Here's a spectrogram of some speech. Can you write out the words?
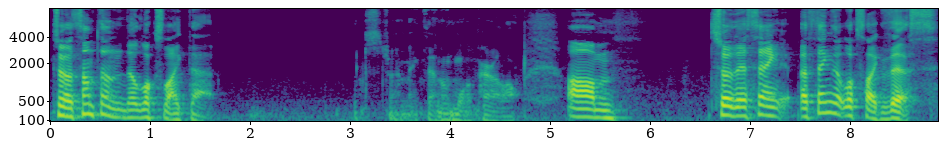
So it's something that looks like that. Let's try to make that a more parallel. Um, so they're saying a thing that looks like this.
